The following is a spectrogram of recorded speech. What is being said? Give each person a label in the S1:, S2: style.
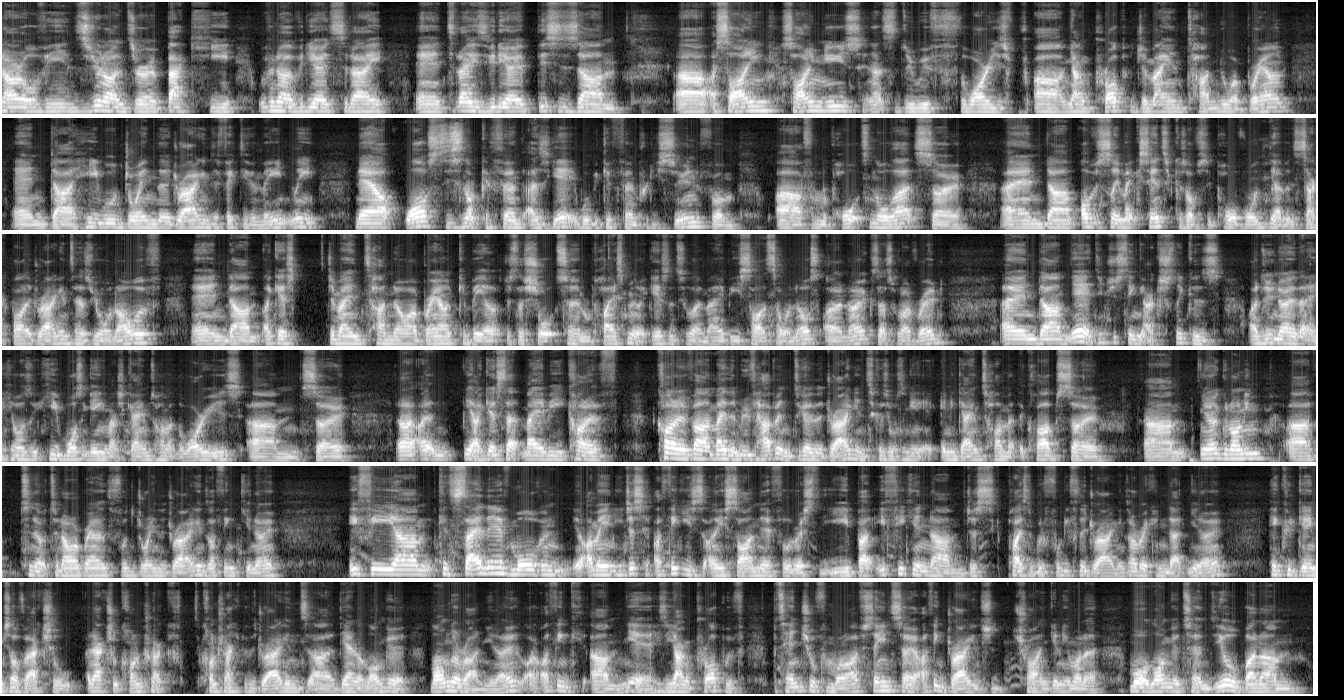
S1: NRL vids 090 back here. With another video today and today's video this is um uh, a signing signing news and that's to do with the Warriors uh, young prop Jamayne Taunoa Brown and uh, he will join the Dragons effective immediately. Now whilst this is not confirmed as yet it will be confirmed pretty soon from uh, from reports and all that so and um, obviously it makes sense because obviously Paul Vaughan's now been sacked by the Dragons as we all know of and um, I guess Jamayne Taunoa Brown can be a, just a short term replacement, I guess, until they maybe sign someone else. I don't know because that's what I've read. And um, yeah, it's interesting actually because I do know that he wasn't he wasn't getting much game time at the Warriors. Um, so I, I, yeah, I guess that maybe kind of kind of uh, made the move happen to go to the Dragons because he wasn't getting any game time at the club. So um, you know, good on him uh, to Taunoa Brown for joining the Dragons. I think you know if he um, can stay there more than I mean, he just I think he's only signed there for the rest of the year. But if he can um, just play some good footy for the Dragons, I reckon that you know he could get himself an actual an actual contract contract with the Dragons uh, down a longer longer run. You know, I think um, yeah, he's a young prop with potential from what I've seen. So I think Dragons should try and get him on a more longer term deal. But um,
